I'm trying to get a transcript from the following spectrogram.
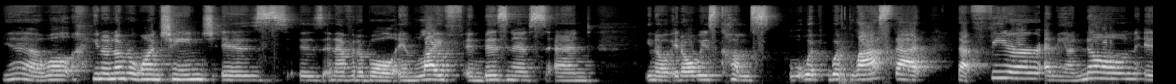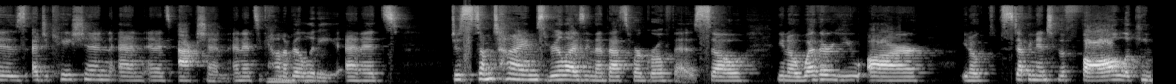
Yeah, well, you know, number one, change is is inevitable in life, in business, and you know, it always comes what what blasts that that fear and the unknown is education and and it's action and it's mm. accountability and it's just sometimes realizing that that's where growth is. So you know whether you are you know stepping into the fall looking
